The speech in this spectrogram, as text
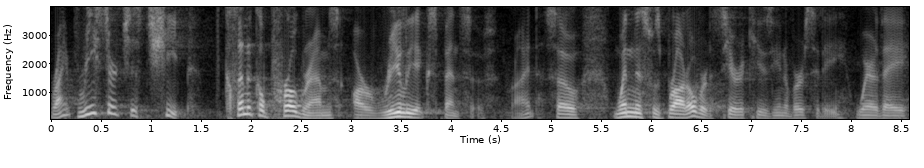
right? Research is cheap. Clinical programs are really expensive, right? So when this was brought over to Syracuse University, where they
